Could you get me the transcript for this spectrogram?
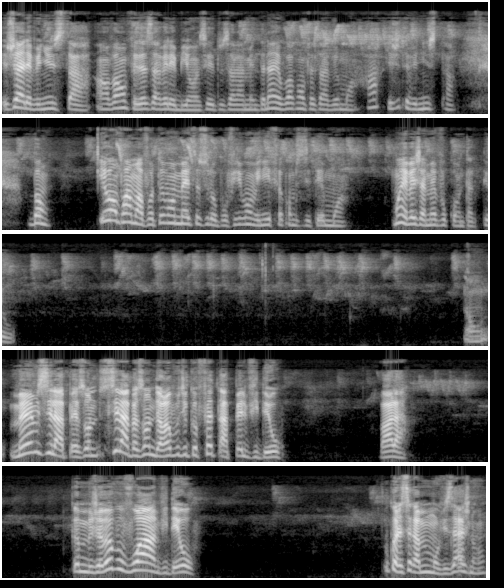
Et je suis devenu star. Avant, on faisait ça avec les Beyoncé et tout ça. Maintenant, ils voient qu'on fait ça avec moi. Ah, je suis devenu star. Bon, ils vont prendre ma photo, ils vont mettre sur le profil, ils vont venir faire comme si c'était moi. Moi, je ne vais jamais vous contacter. Donc, même si la personne, si la personne derrière vous dit que faites appel vidéo, voilà. Que je veux vous voir en vidéo. Vous connaissez quand même mon visage, non?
